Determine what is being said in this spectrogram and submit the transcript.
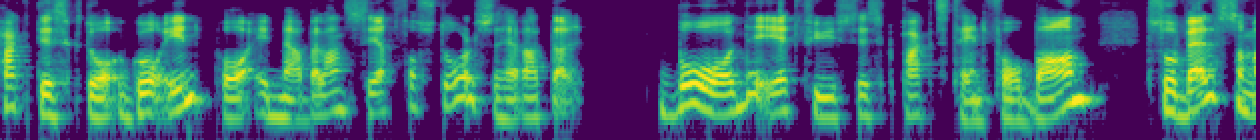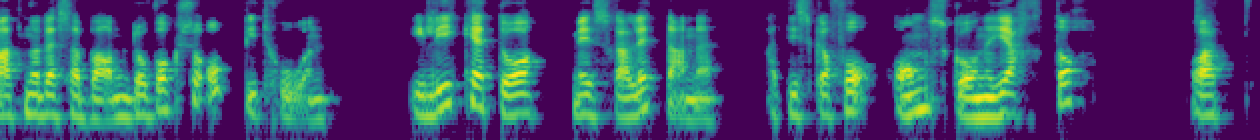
faktisk går inn på en mer balansert forståelse her. At det både er et fysisk paktstegn for barn, så vel som at når disse barna vokser opp i troen, i likhet med israelittene, at de skal få omskårne hjerter, og at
